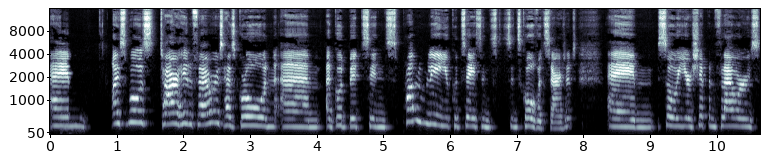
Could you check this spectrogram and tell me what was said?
Um, I suppose Tara Hill Flowers has grown um, a good bit since probably you could say since since COVID started. Um, so you're shipping flowers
